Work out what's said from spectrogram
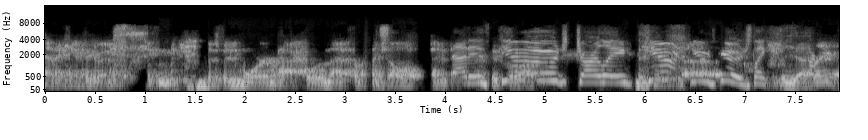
And I can't think of anything that's been more impactful than that for myself. And that is huge, Charlie. Huge, huge, huge. Like yeah, right.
